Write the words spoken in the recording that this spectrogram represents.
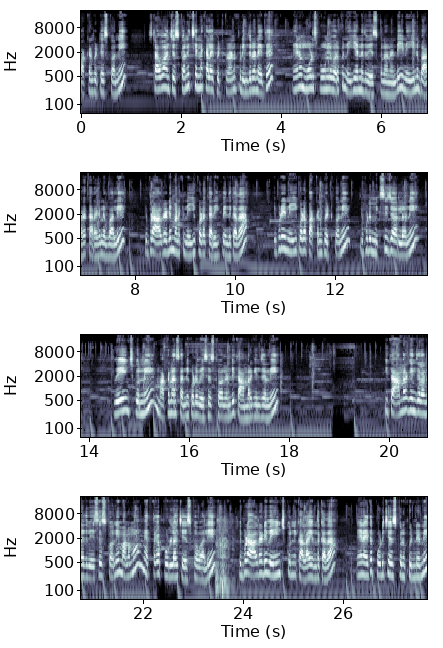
పక్కన పెట్టేసుకొని స్టవ్ ఆన్ చేసుకొని చిన్న కళాయి పెట్టుకున్నాను. ఇప్పుడు ఇందులోనైతే నేను మూడు స్పూన్ల వరకు నెయ్యి అనేది వేసుకున్నానండి. ఈ నెయ్యిని బాగా కరగనివ్వాలి. ఇప్పుడు ఆల్రెడీ మనకి నెయ్యి కూడా కరిగిపోయింది కదా. ఇప్పుడు ఈ నెయ్యి కూడా పక్కన పెట్టుకొని ఇప్పుడు మిక్సీ జార్లోని వేయించుకుని మకనాస్ అన్నీ కూడా వేసేసుకోవాలండి తామర గింజల్ని. ఈ తామర గింజలు అనేది వేసేసుకొని మనము మెత్తగా పొడిలా చేసుకోవాలి. ఇప్పుడు ఆల్రెడీ వేయించుకుని కళాయి ఉంది కదా. నేనైతే పొడి చేసుకున్న పిండిని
